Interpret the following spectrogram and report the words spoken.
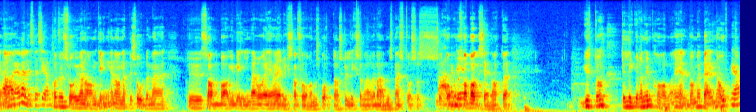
ja, Ja. det er veldig spesielt. Og du så jo en annen ting, en annen episode med du satt bak i bilen der, og jeg og Erik satt foran og spotta og skulle liksom være verdensmester, og så, så Nei, kommer det det- fra baksetet at eh, Gutter, det ligger en impala i elva med beina opp. Ja,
